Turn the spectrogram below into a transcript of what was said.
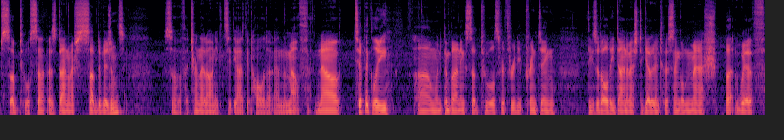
subtools set up as Dynamesh subdivisions. So if I turn that on, you can see the eyes get hollowed out and the mouth. Now, typically, um, when combining subtools for 3D printing, these would all be Dynamesh together into a single mesh, but with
